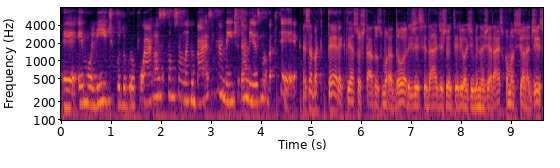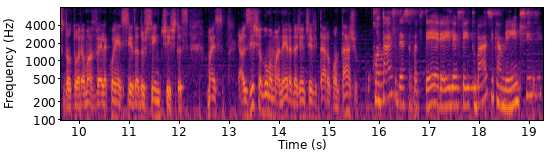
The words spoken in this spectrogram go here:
é, hemolítico do grupo A, nós estamos falando basicamente da mesma bactéria. Essa bactéria que tem assustado os moradores de cidades do interior de Minas Gerais, como a senhora disse, doutor, é uma velha conhecida dos cientistas. Mas existe alguma maneira da gente evitar o contágio? O contágio dessa bactéria ele é feito basicamente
